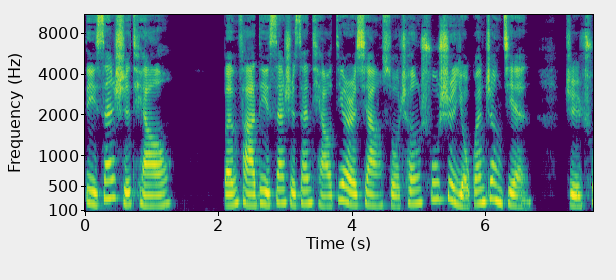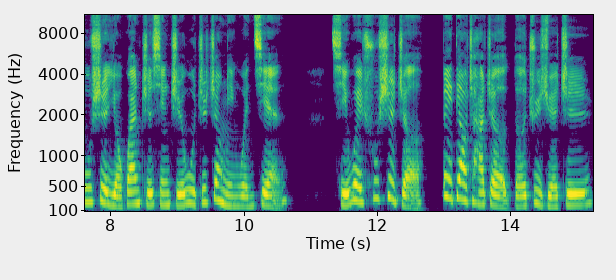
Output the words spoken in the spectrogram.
第三十条。本法第三十三条第二项所称出示有关证件，指出示有关执行职务之证明文件，其未出示者，被调查者得拒绝之。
